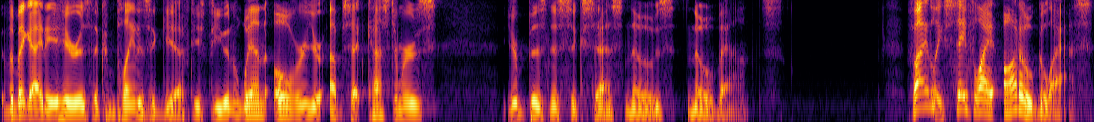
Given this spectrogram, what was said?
The big idea here is the complaint is a gift. If you can win over your upset customers, your business success knows no bounds. Finally, Safelite Auto Glass.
